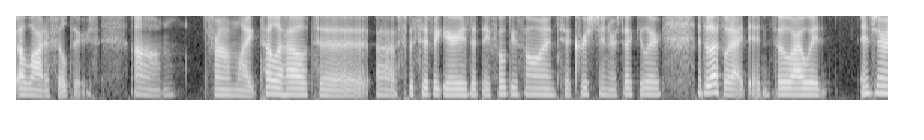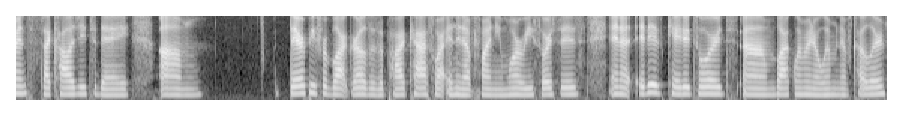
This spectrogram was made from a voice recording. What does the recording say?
a lot of filters um, from like telehealth to uh, specific areas that they focus on to Christian or secular. And so that's what I did. So I would insurance, psychology today. Um, Therapy for Black Girls is a podcast where I ended up finding more resources, and uh, it is catered towards um, Black women or women of color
